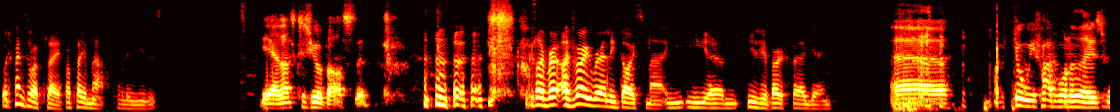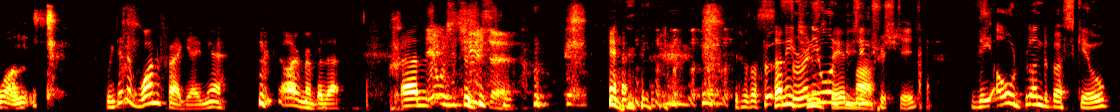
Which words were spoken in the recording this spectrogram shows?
Well, it depends who I play. If I play Matt, I'll probably use it still. Yeah, that's because you're a bastard. still. Because I, re- I very rarely dice Matt. He, he, um, it's usually a very fair game. Uh, I'm sure we've had one of those once. We did have one fair game, yeah. I remember that. Um, It was a Tuesday. yeah. It was a for, sunny for Tuesday anyone in who's March. interested, the old blunderbuss skill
